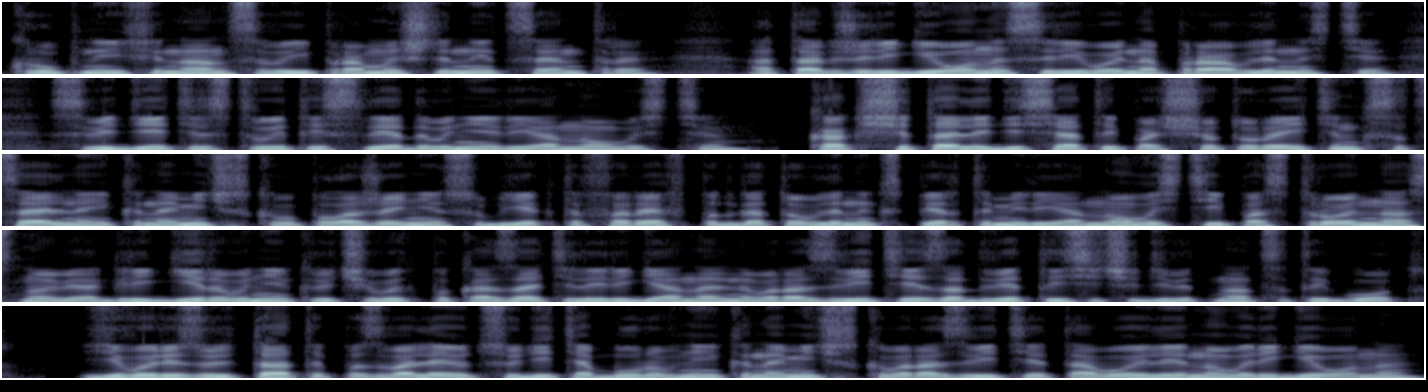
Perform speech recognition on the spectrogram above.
крупные финансовые и промышленные центры, а также регионы сырьевой направленности, свидетельствует исследование РИА Новости. Как считали десятый по счету рейтинг социально-экономического положения субъектов РФ подготовлен экспертами РИА Новости и построен на основе агрегирования ключевых показателей регионального развития за 2019 год. Его результаты позволяют судить об уровне экономического развития того или иного региона,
